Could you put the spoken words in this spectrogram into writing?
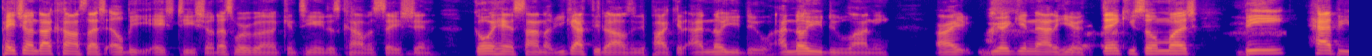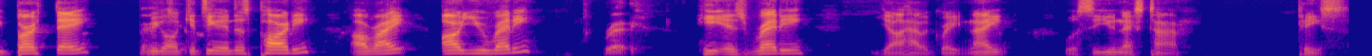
patreon.com slash lbht show that's where we're going to continue this conversation go ahead and sign up you got three dollars in your pocket i know you do i know you do lonnie all right, we're getting out of here. Thank you so much. B, happy birthday. Thank we're going to continue this party. All right. Are you ready? Ready. He is ready. Y'all have a great night. We'll see you next time. Peace.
